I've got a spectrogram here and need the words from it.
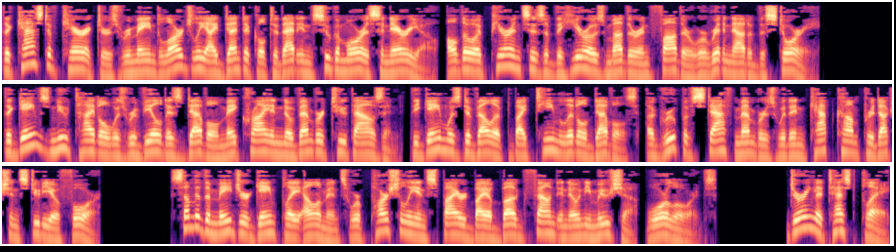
The cast of characters remained largely identical to that in Sugimura's scenario, although appearances of the hero's mother and father were written out of the story. The game's new title was revealed as Devil May Cry in November 2000. The game was developed by Team Little Devils, a group of staff members within Capcom Production Studio 4. Some of the major gameplay elements were partially inspired by a bug found in Onimusha, Warlords. During a test play,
